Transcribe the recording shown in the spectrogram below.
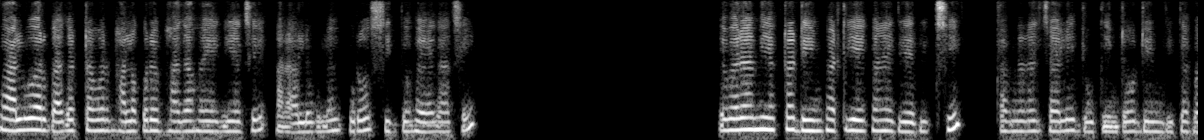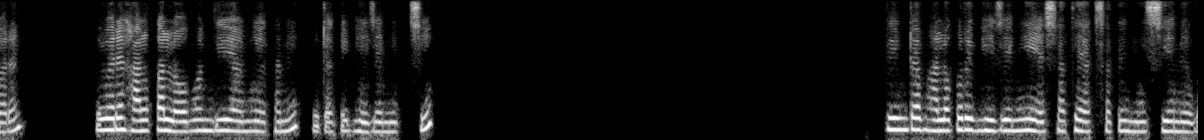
আলু আর গাজরটা আমার ভালো করে ভাজা হয়ে গিয়েছে আর আলুগুলো পুরো সিদ্ধ হয়ে গেছে। এবারে আমি একটা ডিম ফাটিয়ে এখানে দিয়ে দিচ্ছি। আপনারা চাইলে দু তিনটেও ডিম দিতে পারেন। এবারে হালকা লবণ দিয়ে আমি এখানে এটাকে ভেজে নিচ্ছি। ডিমটা ভালো করে ভেজে নিয়ে এর সাথে একসাথে মিশিয়ে নেব।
